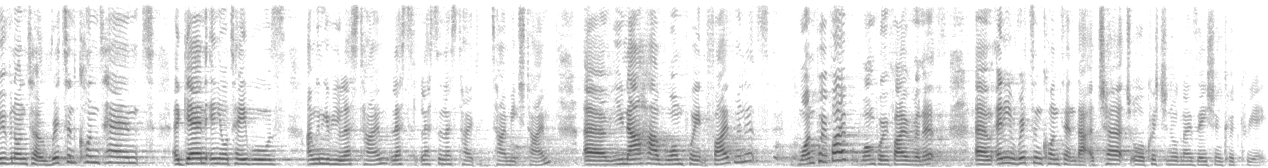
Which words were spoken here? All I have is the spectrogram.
Moving on to written content. Again, in your tables, I'm going to give you less time, less, less and less time, each time. Um, you now have 1.5 minutes. 1.5? 1.5 minutes. Um, any written content that a church or a Christian organization could create.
